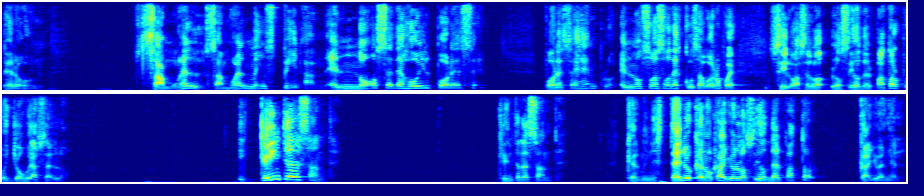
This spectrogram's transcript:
Pero Samuel, Samuel me inspira. Él no se dejó ir por ese, por ese ejemplo. Él no usó eso de excusa. Bueno, pues si lo hacen los, hijos del pastor, pues yo voy a hacerlo. Y qué interesante, qué interesante, que el ministerio que no cayó en los hijos del pastor, cayó en él.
